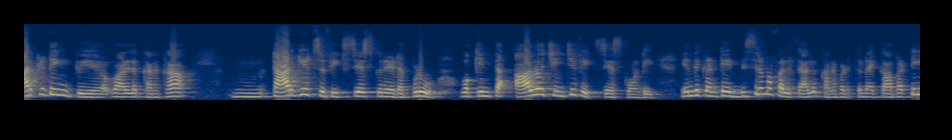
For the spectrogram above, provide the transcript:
మార్కెటింగ్ వాళ్ళకు కనుక టార్గెట్స్ ఫిక్స్ చేసుకునేటప్పుడు ఒకంత ఆలోచించి ఫిక్స్ చేసుకోండి. ఎందుకంటే మిశ్రమ ఫలితాలు కనబడుతున్నాయి కాబట్టి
